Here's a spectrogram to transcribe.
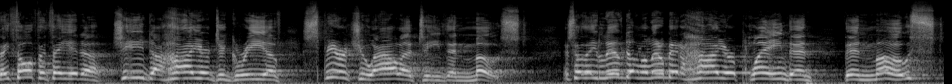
They thought that they had achieved a higher degree of spirituality than most. And so they lived on a little bit higher plane than, than most,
